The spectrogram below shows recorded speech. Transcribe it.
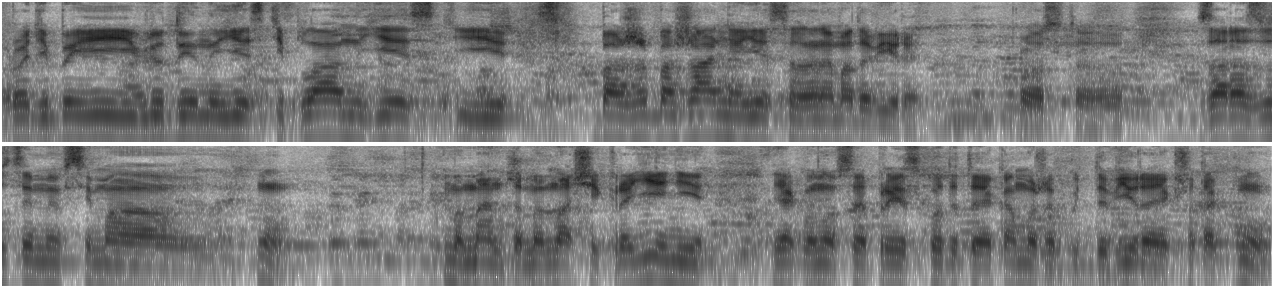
Вроді би і в людини є і план, є, і бажання є, але нема довіри. Просто зараз з цими всіма ну, моментами в нашій країні, як воно все відбувається, то яка може бути довіра, якщо так, ну,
